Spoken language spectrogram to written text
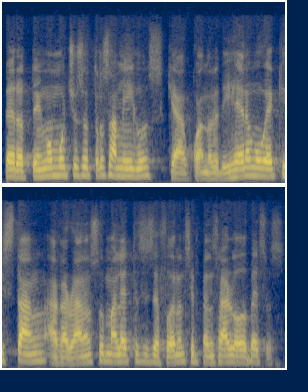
Pero tengo muchos otros amigos que cuando les dijeron Uzbekistán, agarraron sus maletas y se fueron sin pensarlo dos veces.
